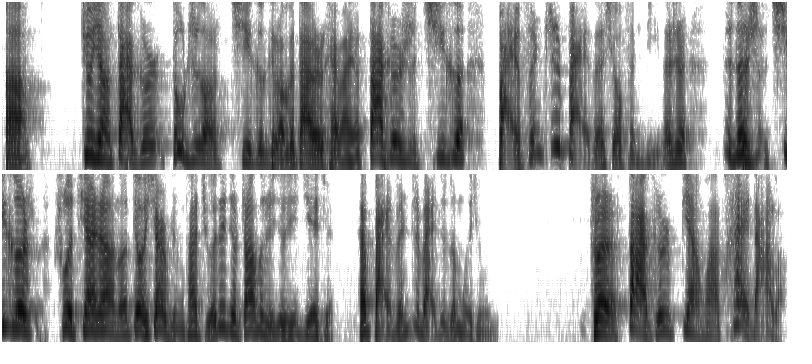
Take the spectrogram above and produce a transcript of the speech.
啊，就像大哥都知道七哥跟老哥大哥开玩笑，大哥是七哥百分之百的小粉底，那是那是七哥说天上能掉馅饼，他绝对就张着嘴就去接去，他百分之百就这么个兄弟。说大哥变化太大了，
